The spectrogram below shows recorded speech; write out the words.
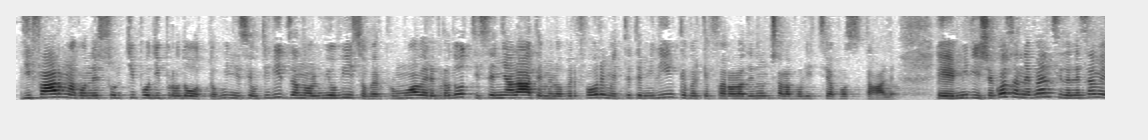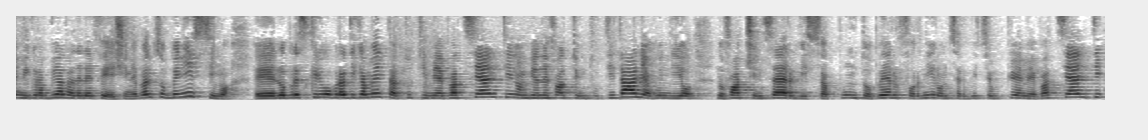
di farmaco, nessun tipo di prodotto, quindi se utilizzano il mio viso per promuovere prodotti segnalatemelo per favore, mettetemi link perché farò la denuncia alla polizia postale. E mi dice cosa ne pensi dell'esame microbiota delle feci? Ne penso benissimo, eh, lo prescrivo praticamente a tutti i miei pazienti, non viene fatto in tutta Italia, quindi io lo faccio in service appunto per fornire un servizio in più ai miei pazienti,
